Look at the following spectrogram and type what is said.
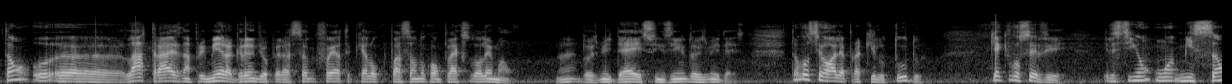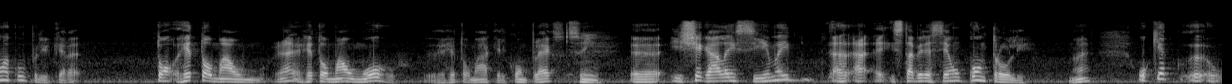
Então, uh, lá atrás, na primeira grande operação, que foi aquela ocupação do Complexo do Alemão, né? 2010, finzinho de 2010. Então, você olha para aquilo tudo, o que é que você vê? Eles tinham uma missão a cumprir, que era retomar um, né, retomar um morro, retomar aquele complexo, Sim. Uh, e chegar lá em cima e a, a, estabelecer um controle. Né? O que, é, uh,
